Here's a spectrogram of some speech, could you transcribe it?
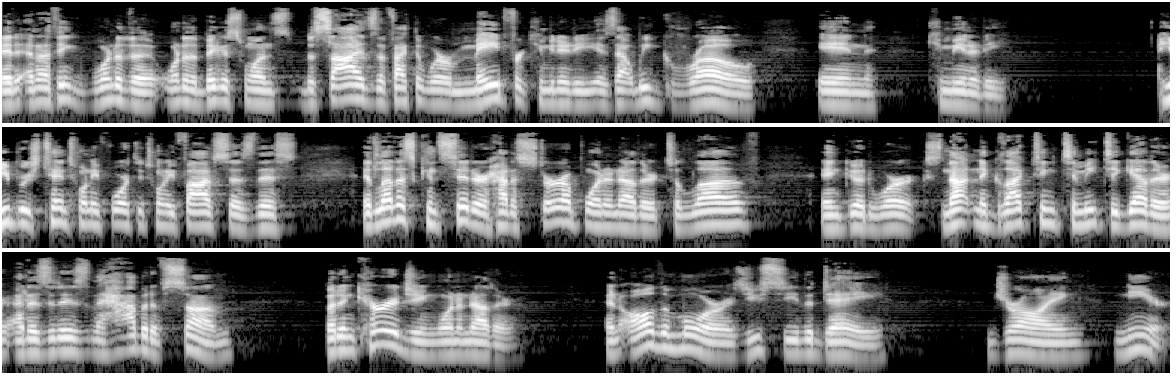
and, and I think one of the one of the biggest ones, besides the fact that we're made for community, is that we grow in community. Hebrews 10 24 through 25 says this And let us consider how to stir up one another to love and good works, not neglecting to meet together as it is in the habit of some, but encouraging one another and all the more as you see the day drawing near.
